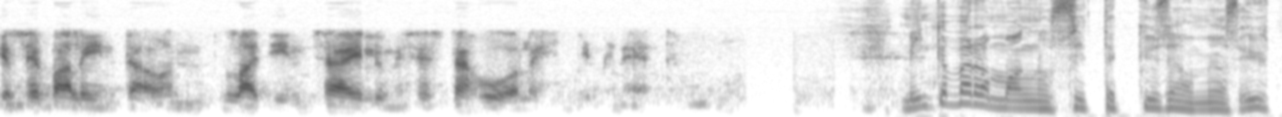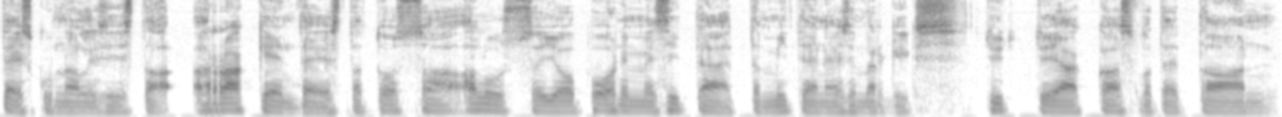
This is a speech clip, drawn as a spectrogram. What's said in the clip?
Ja se valinta on lajin säilymisestä huolehtiminen. Minkä verran Magnus sitten kyse on myös yhteiskunnallisista rakenteista? Tuossa alussa jo pohdimme sitä, että miten esimerkiksi tyttöjä kasvatetaan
